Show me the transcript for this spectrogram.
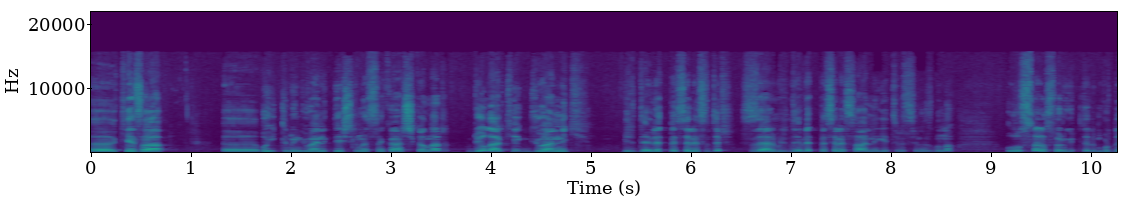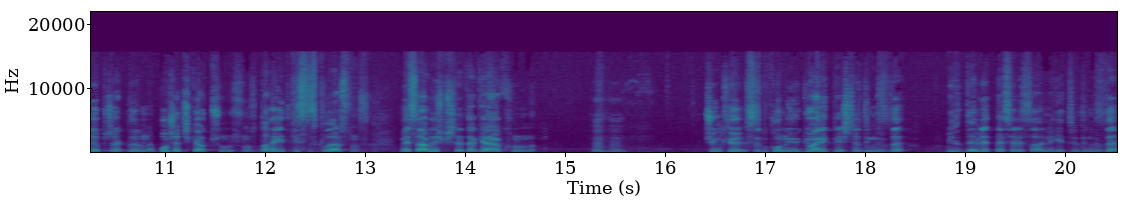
E, keza e, bu iklimin güvenlikleştirilmesine karşı çıkanlar diyorlar ki güvenlik bir devlet meselesidir. Siz eğer bir devlet meselesi haline getirirseniz bunu uluslararası örgütlerin burada yapacaklarını boşa çıkartmış olursunuz. Daha etkisiz kılarsınız. Mesela Birleşmiş Milletler Genel Kurulu'nu. Çünkü siz bu konuyu güvenlikleştirdiğinizde, bir devlet meselesi haline getirdiğinizde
